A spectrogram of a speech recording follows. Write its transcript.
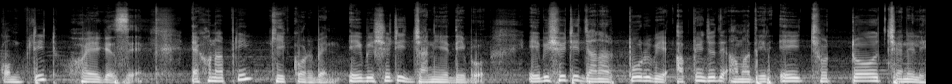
কমপ্লিট হয়ে গেছে। এখন আপনি কি করবেন? এই বিষয়টি জানিয়ে দেব। এই বিষয়টি জানার পূর্বে আপনি যদি আমাদের এই ছোট্ট চ্যানেলে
